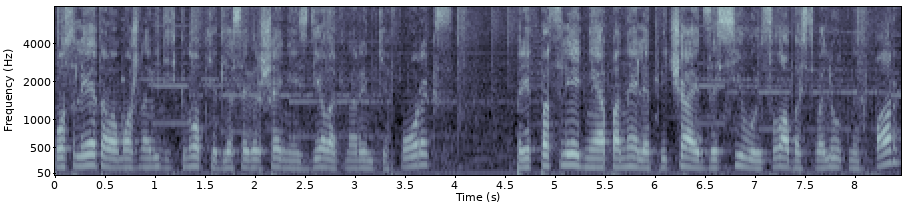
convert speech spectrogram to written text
После этого можно видеть кнопки для совершения сделок на рынке Форекс. Предпоследняя панель отвечает за силу и слабость валютных пар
